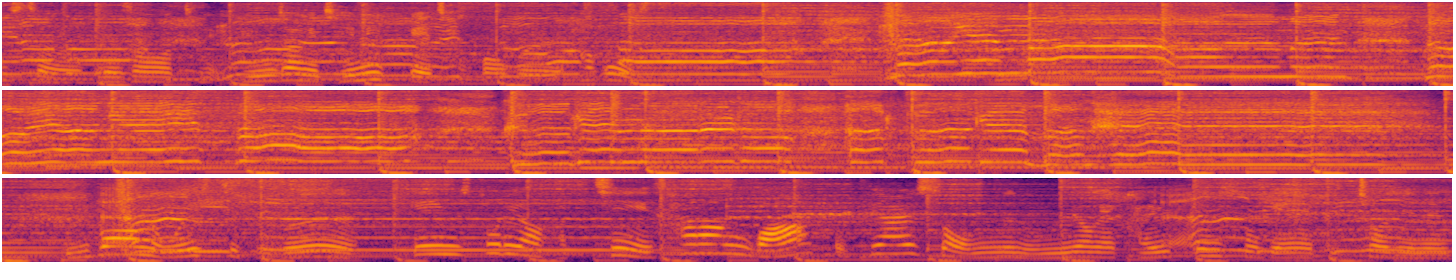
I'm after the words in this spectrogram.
했어요. 그래서 제- 굉장히 재밌게 작업을 하고 있어요 곡은 게임 스토리와 같이 사랑과 또 피할 수 없는 운명의 갈등 속에 비춰지는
